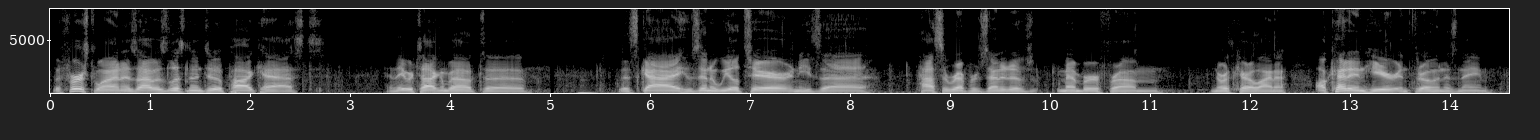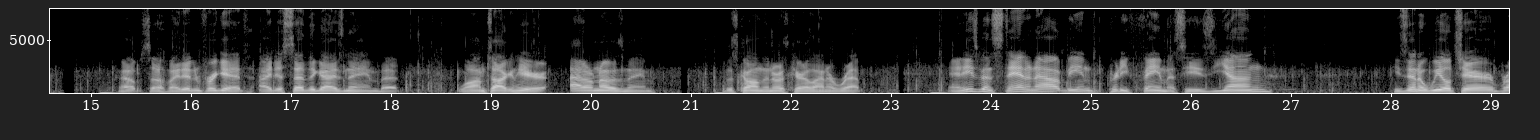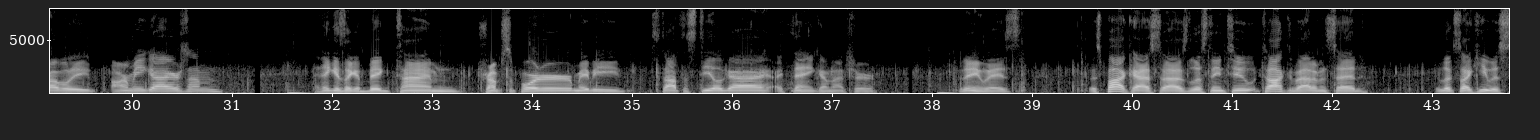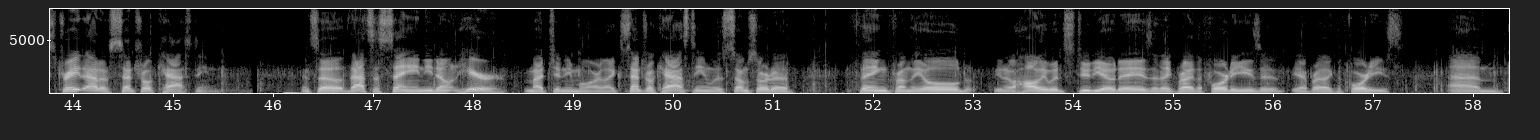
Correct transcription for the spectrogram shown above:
the first one is I was listening to a podcast, and they were talking about uh, this guy who's in a wheelchair, and he's a House of Representatives member from North Carolina. I'll cut in here and throw in his name. Oh, so if I didn't forget, I just said the guy's name, but while I'm talking here, I don't know his name. Just call him the North Carolina rep. And he's been standing out being pretty famous. He's young, He's in a wheelchair, probably army guy or something. I think he's like a big time Trump supporter, maybe Stop the Steal guy. I think, I'm not sure. But, anyways, this podcast that I was listening to talked about him and said it looks like he was straight out of Central Casting. And so that's a saying you don't hear much anymore. Like Central Casting was some sort of thing from the old, you know, Hollywood studio days. I think probably the 40s or yeah, probably like the 40s um,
